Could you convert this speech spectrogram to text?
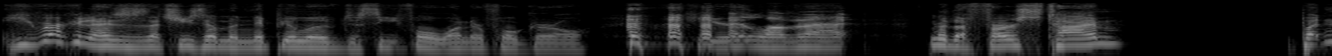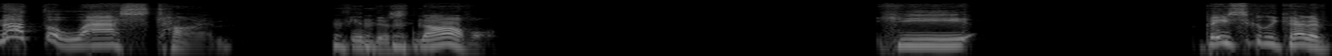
he recognizes that she's a manipulative, deceitful, wonderful girl I love that. for the first time, but not the last time in this novel. He basically kind of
